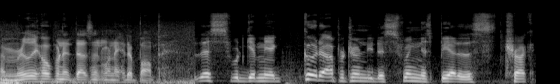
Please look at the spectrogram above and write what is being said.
I'm really hoping it doesn't when I hit a bump. This would give me a good opportunity to swing this bee out of this truck.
